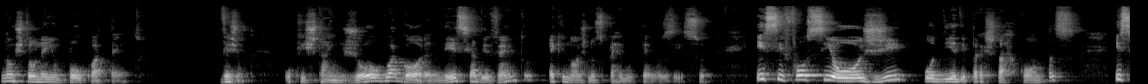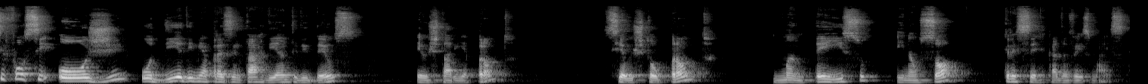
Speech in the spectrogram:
não estou nem um pouco atento? Vejam, o que está em jogo agora, nesse advento, é que nós nos perguntemos isso. E se fosse hoje o dia de prestar contas? E se fosse hoje o dia de me apresentar diante de Deus? Eu estaria pronto? Se eu estou pronto, manter isso e não só crescer cada vez mais.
